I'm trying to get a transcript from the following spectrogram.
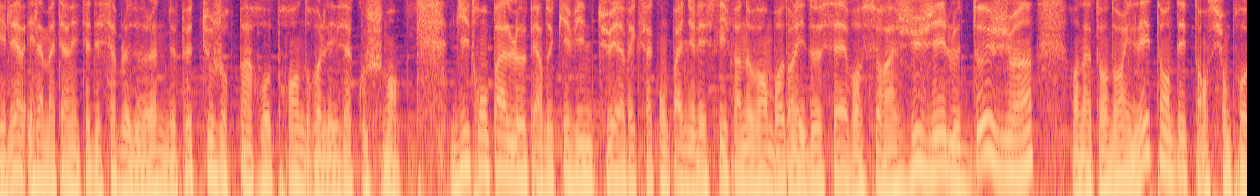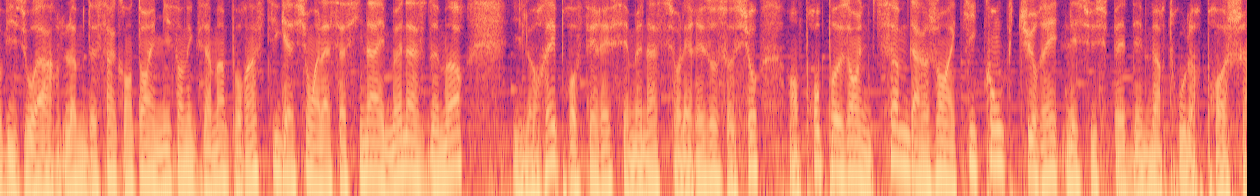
et la maternité des Sables d'Olonne ne peut toujours pas reprendre les accouchements. Guy Trompal, le père de Kevin, tué avec sa compagne Leslie fin novembre dans les Deux-Sèvres, sera jugé le 2 juin. En attendant, il est en détention provisoire. L'homme de 50 ans est mis en examen pour instigation à l'assassinat et menace de mort. Il aurait proféré ces menaces sur les réseaux sociaux en proposant une somme d'argent à quiconque tuerait les suspects des meurtres ou leurs proches.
